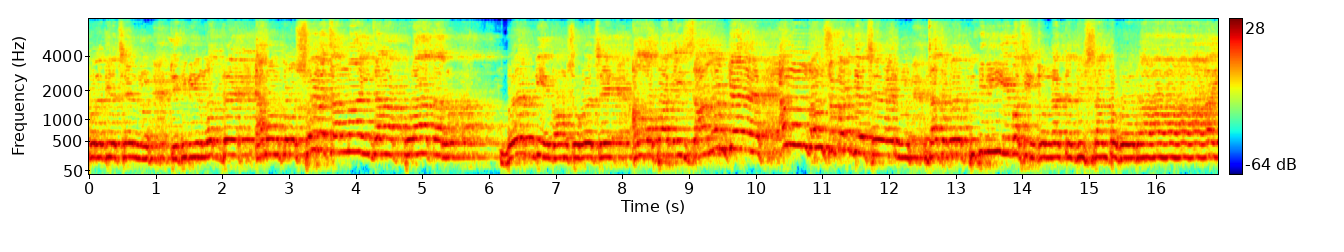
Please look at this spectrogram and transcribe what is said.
করে দিয়েছেন। পৃথিবীর মধ্যে এমন কোন স্বৈরাচার নাই যারা পুরা তার ধ্বংস হয়েছে। আল্লাহ পাক এই জালেমকে যাতে করে পৃথিবীবাসীর জন্য একটা দৃষ্টান্ত হয়ে যায়।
